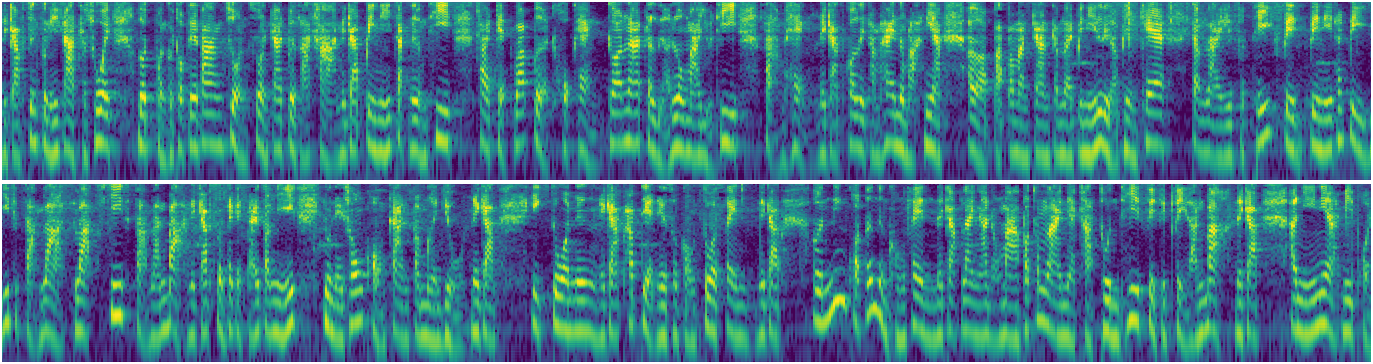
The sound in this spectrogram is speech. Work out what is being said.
นะครับซึ่งตัวนี้อาจจะช่วยลดผลกระทบได้บ้างส่วนส่วนการเปิดสาขานะครับปีนี้จากเดิมที่ทาร์เกตว่าเปิด 6 แห่งก็น่าจะเหลือลงมาอยู่ที่ 3 แห่งนะครับก็เลยทำให้นมระเนี่ยปรับประมาณการกำไรปีนี้เหลือเพียงแค่กำไรสุทธิปีปีนี้ทั้งปี 23ล้านละ23ล้านบาทนะครับส่วน target price ตอนนี้อยู่ในช่วงของการประเมินอยู่นะครับอีกตัวหนึ่งนะครับอัปเดตในส่วนของตัวเซนนะครับ earning quarter หนึ่งของเซนนะครับรายงานออกมา bottom line เนี่ยขาดทุนที่ 44 ล้านบาทนะครับอันนี้เนี่ยมีผล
